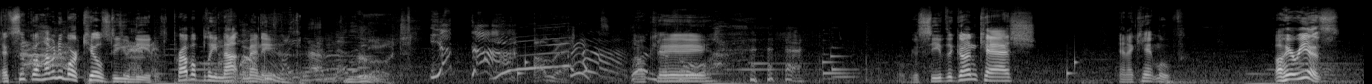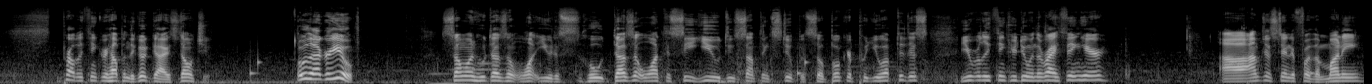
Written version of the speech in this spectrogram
Itsuko, how many more kills do you need? Probably not many. Yatta! Okay. Receive the gun cache. And I can't move. Oh, here he is. You probably think you're helping the good guys, don't you? Who the heck are you? Someone who doesn't want you to who doesn't want to see you do something stupid. So Booker put you up to this? You really think you're doing the right thing here? Uh, I'm just in it for the money.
